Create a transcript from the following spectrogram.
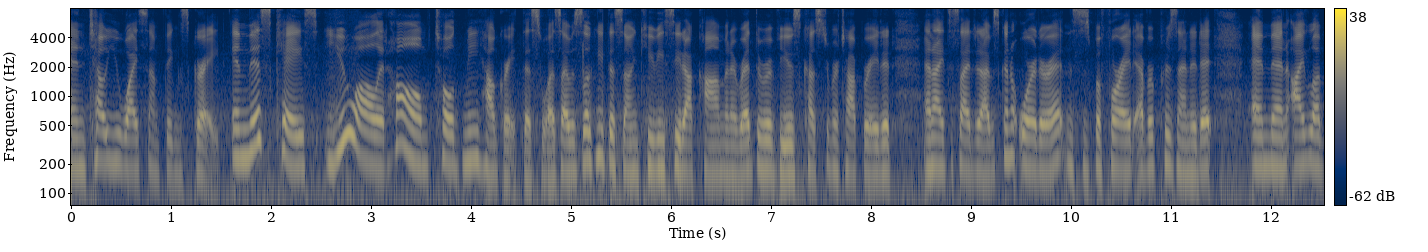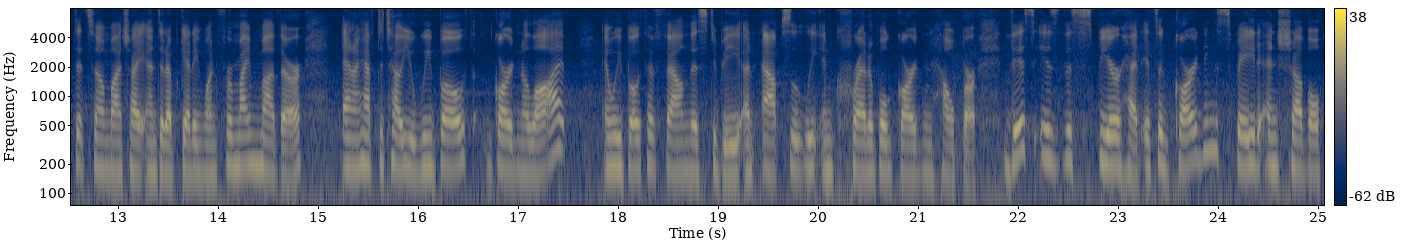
and tell you why something's great. In this case, you all at home told me how great this was. I was looking at this on QVC.com and I read the reviews, customer top rated, and I decided I was going to order it. And this is before I'd ever presented it. And then I loved it so much, I ended up getting one for my mother. And I have to tell you, we both garden a lot and we both have found this to be an absolutely incredible garden helper. This is the Spearhead. It's a gardening spade and shovel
